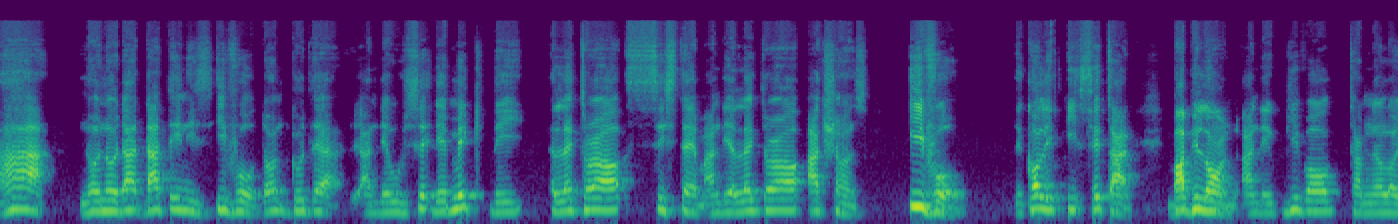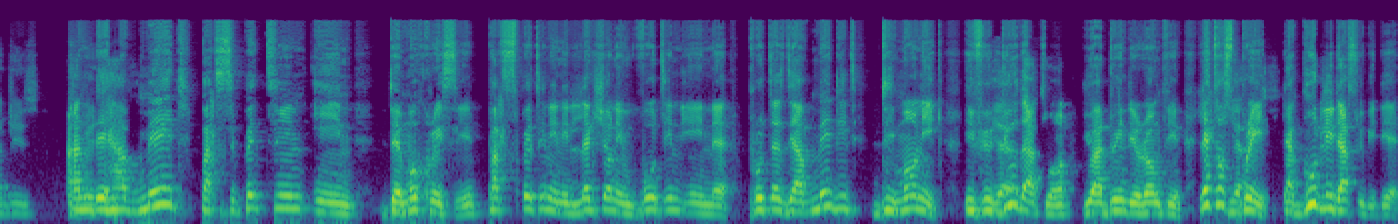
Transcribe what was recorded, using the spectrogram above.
ah, no, no, that, that thing is evil. Don't go there. And they will say, they make the electoral system and the electoral actions evil. They call it Satan, Babylon, and they give all terminologies and they have made participating in democracy, participating in election, in voting, in uh, protest, they have made it demonic. If you yes. do that one, you are doing the wrong thing. Let us yes. pray that good leaders will be there.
